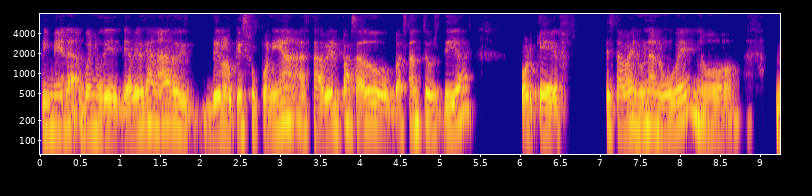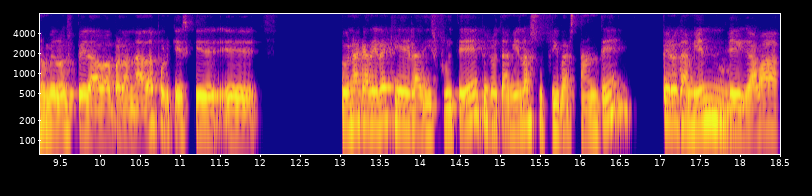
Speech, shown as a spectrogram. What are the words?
primera, bueno, de, haber ganado y de lo que suponía hasta haber pasado bastantes días, porque estaba en una nube, no, no me lo esperaba para nada, porque es que eh, fue una carrera que la disfruté, pero también la sufrí bastante, pero también llegaba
